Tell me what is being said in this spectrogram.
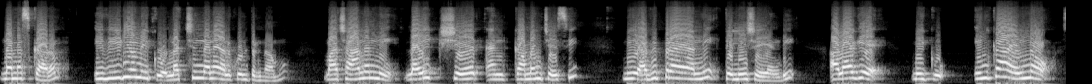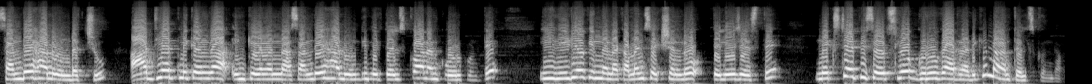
నమస్కారం. ఈ వీడియో మీకు నచ్చిందని అనుకుంటున్నాము. మా ఛానల్ని లైక్ షేర్ అండ్ కమెంట్ చేసి మీ అభిప్రాయాన్ని తెలియచేయండి అలాగే మీకు ఇంకా ఎన్నో సందేహాలు ఉండొచ్చు. ఆధ్యాత్మికంగా ఇంకేమన్నా సందేహాలు ఉండి మీరు తెలుసుకోవాలని కోరుకుంటే ఈ వీడియో కింద కమెంట్ సెక్షన్లో తెలియజేస్తే నెక్స్ట్ ఎపిసోడ్స్లో గురువు గారిని అడిగి మనం తెలుసుకుందాం.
